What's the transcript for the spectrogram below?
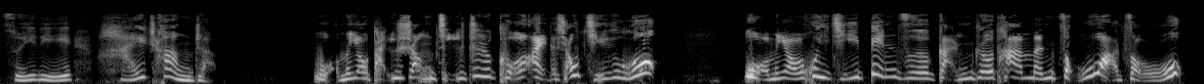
嘴里还唱着：“我们要带上几只可爱的小企鹅，我们要挥起鞭子赶着他们走啊走，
